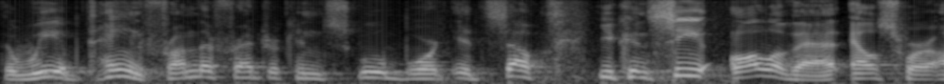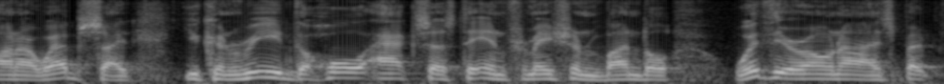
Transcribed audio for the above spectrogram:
that we obtained from the Fredericton School Board itself. You can see all of that elsewhere on our website. You can read the whole access to information bundle with your own eyes. But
